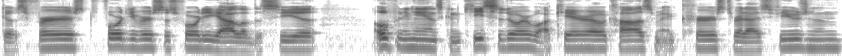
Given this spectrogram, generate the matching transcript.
goes first, 40 versus 40, gotta love to see it. Opening hands, Conquistador, Huaquero, Cosmic, Cursed, Red Eyes Fusion.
